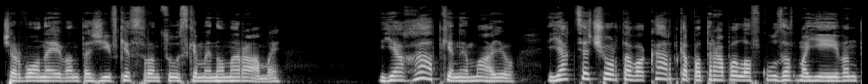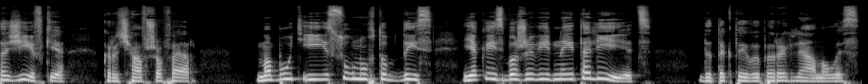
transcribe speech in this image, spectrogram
червоної вантажівки з французькими номерами. Я гадки не маю, як ця чортова картка потрапила в кузов моєї вантажівки, кричав шофер. Мабуть, її сунув тудись якийсь божевільний італієць. Детективи переглянулись.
